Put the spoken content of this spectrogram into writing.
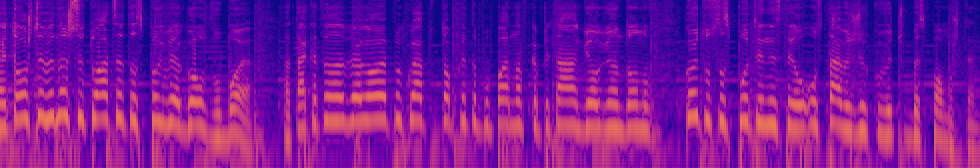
Ето още веднъж ситуацията с първия гол в двубоя. Атаката на Бероя, при която топката попадна в капитана Георги Андонов, който с плътен изстрел остави Живкович безпомощен.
